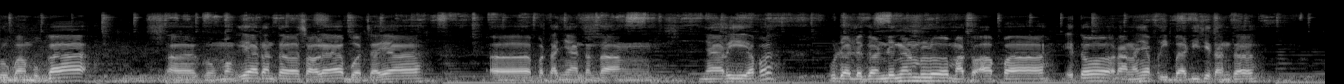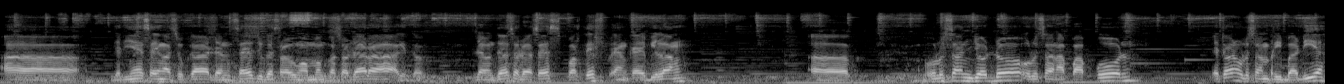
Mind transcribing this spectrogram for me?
Berubah muka uh, ngomong iya tante soalnya buat saya uh, pertanyaan tentang nyari apa udah ada gandengan belum atau apa? Itu ranahnya pribadi sih tante. Uh, jadinya saya nggak suka dan saya juga selalu ngomong ke saudara gitu. Dan untuk saudara saya sportif yang kayak bilang uh, urusan jodoh urusan apa pun itu kan urusan pribadi ya.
